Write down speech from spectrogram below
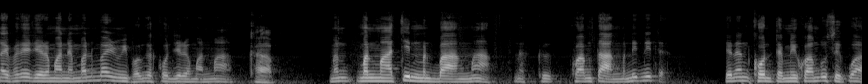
ในประเทศเยอรมันเนี่ยมันไม่มีผลกับคนเยอรมันมากครับ มันมันมาจิ้นมันบางมากนะคือความต่างมันนิดๆอะฉะนั้นคนแต่มีความรู้สึกว่า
